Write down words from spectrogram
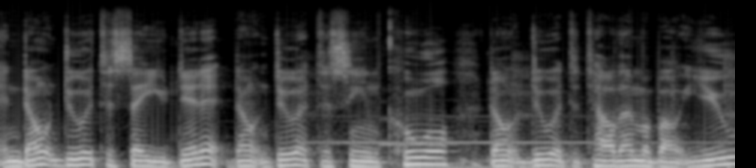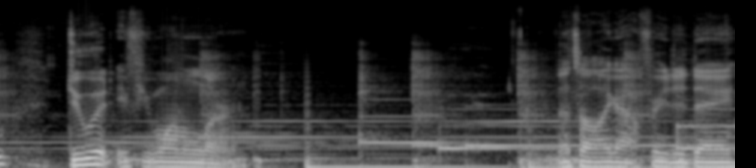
and don't do it to say you did it. Don't do it to seem cool. Don't do it to tell them about you. Do it if you want to learn. That's all I got for you today.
